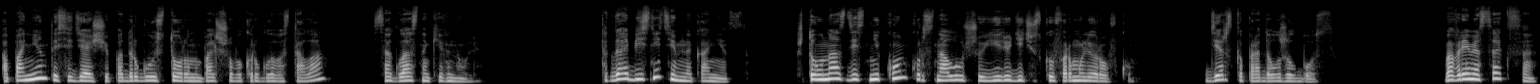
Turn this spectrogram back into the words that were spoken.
Оппоненты, сидящие по другую сторону большого круглого стола, согласно кивнули. Тогда объясните им, наконец, что у нас здесь не конкурс на лучшую юридическую формулировку, дерзко продолжил босс. Во время секса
